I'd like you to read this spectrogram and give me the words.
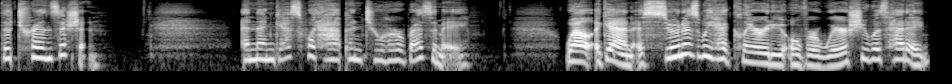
the transition. And then guess what happened to her resume? Well, again, as soon as we had clarity over where she was heading,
